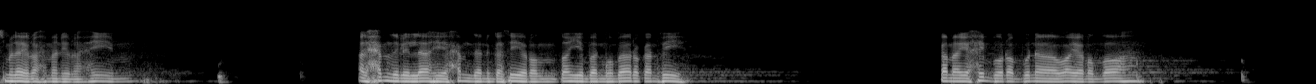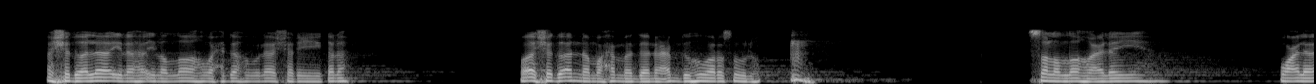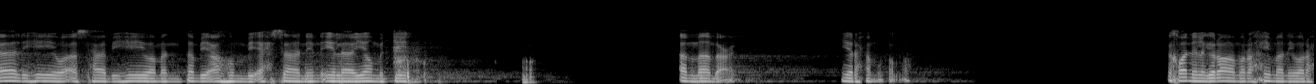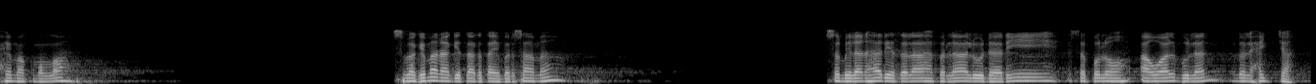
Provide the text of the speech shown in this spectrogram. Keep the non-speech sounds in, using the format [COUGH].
بسم الله الرحمن الرحيم الحمد لله حمدا كثيرا طيبا مباركا فيه كما يحب ربنا ويرضاه أشهد أن لا إله إلا الله وحده لا شريك له وأشهد أن محمدا عبده ورسوله صلى الله عليه وعلى آله وأصحابه ومن تبعهم بإحسان إلى يوم الدين أما بعد يرحمك الله إخواني الكرام رحمني ورحمكم الله Sebagaimana kita ketahui bersama Sembilan hari telah berlalu dari sepuluh awal bulan Dhul Hijjah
